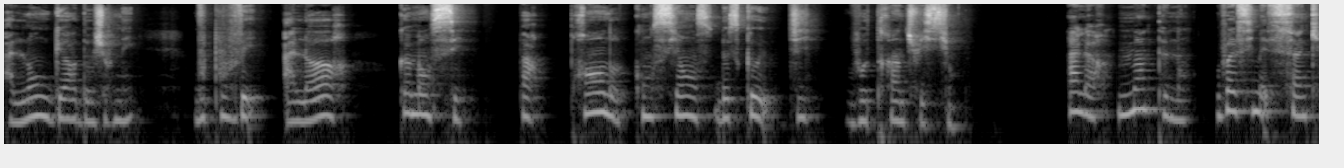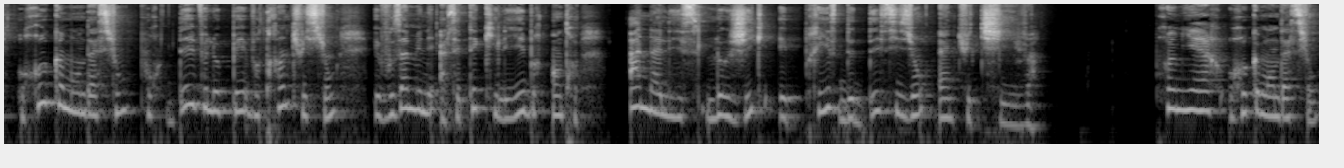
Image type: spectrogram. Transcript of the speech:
à longueur de journée, vous pouvez alors commencer par prendre conscience de ce que dit votre intuition. Alors maintenant, Voici mes 5 recommandations pour développer votre intuition et vous amener à cet équilibre entre analyse logique et prise de décision intuitive. Première recommandation.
